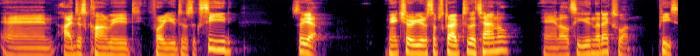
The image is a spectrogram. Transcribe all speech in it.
and I just can't wait for you to succeed. So, yeah, make sure you're subscribed to the channel, and I'll see you in the next one. Peace.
